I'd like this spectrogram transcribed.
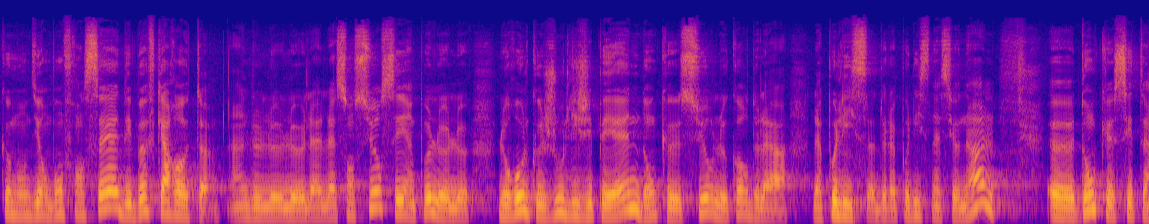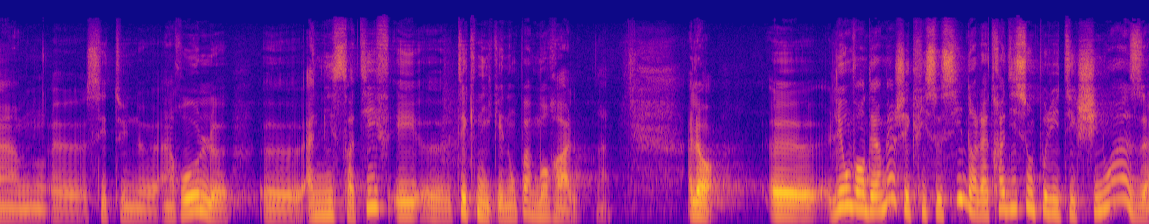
comme on dit en bon français, des bœufs carottes. Hein. la, censure, c'est un peu le, rôle que joue l'IGPN donc sur le corps de la, police, de la police nationale. donc c'est un, un, rôle administratif et technique et non pas moral. Hein. Alors, euh, Léon van der Merch écrit ceci Dans la tradition politique chinoise,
